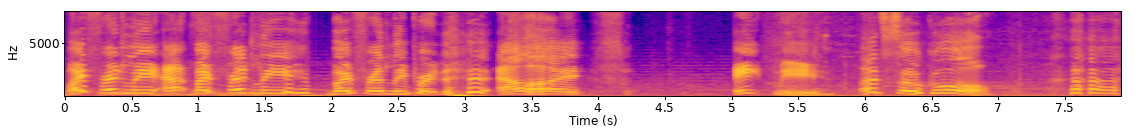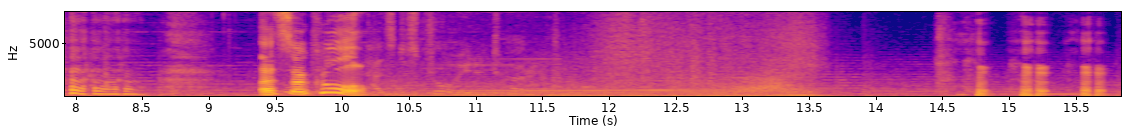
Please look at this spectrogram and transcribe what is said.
My friendly, my friendly, my friendly per ally ate me. That's so cool. That's so cool. Has destroyed a turret.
